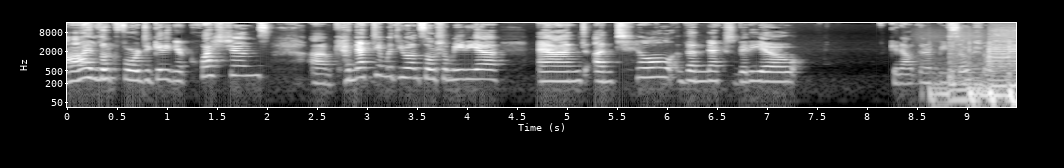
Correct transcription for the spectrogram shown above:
I look forward to getting your questions, um, connecting with you on social media, and until the next video, get out there and be social.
